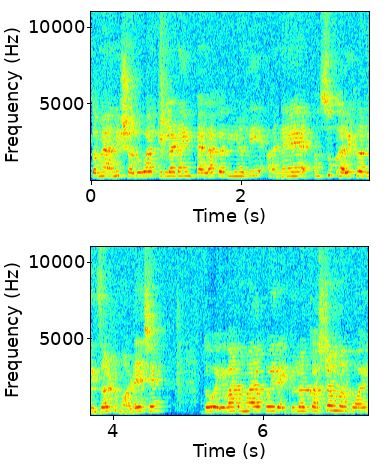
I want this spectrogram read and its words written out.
તમે આની શરૂઆત કેટલા ટાઈમ પહેલા કરી હતી અને શું ખરેખર રિઝલ્ટ મળે છે? તો એવા તમારા કોઈ રેગ્યુલર કસ્ટમર હોય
